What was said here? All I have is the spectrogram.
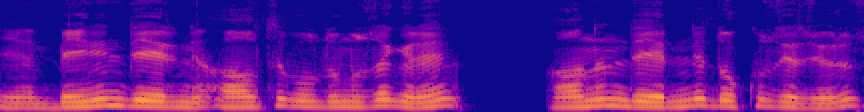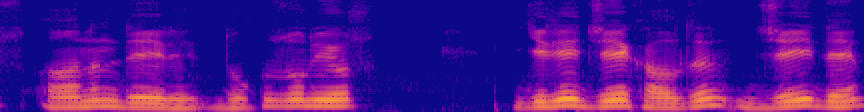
e, B'nin değerini 6 bulduğumuza göre A'nın değerini de 9 yazıyoruz. A'nın değeri 9 oluyor. Geriye C kaldı. C'yi de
